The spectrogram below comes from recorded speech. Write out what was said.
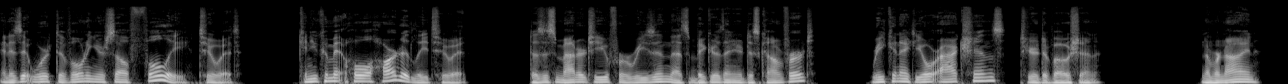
And is it worth devoting yourself fully to it? Can you commit wholeheartedly to it? Does this matter to you for a reason that's bigger than your discomfort? Reconnect your actions to your devotion. Number nine,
